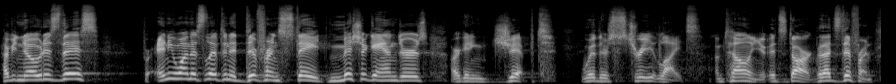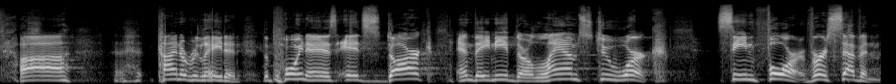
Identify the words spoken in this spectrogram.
Have you noticed this? For anyone that's lived in a different state, Michiganders are getting gypped with their street lights. I'm telling you, it's dark, but that's different. Uh, kind of related. The point is, it's dark and they need their lamps to work. Scene four, verse seven.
